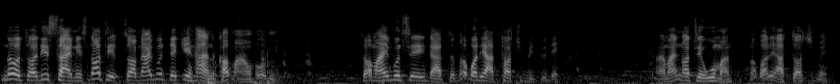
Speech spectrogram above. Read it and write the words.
No, to this time it's not. A, so I'm not even taking hand. Come and hold me. So I'm even saying that nobody has touched me today. Am I not a woman? Nobody has touched me.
